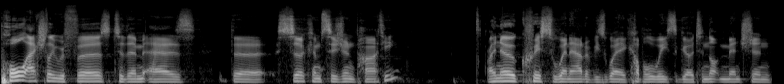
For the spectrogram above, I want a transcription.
Paul actually refers to them as the circumcision party. I know Chris went out of his way a couple of weeks ago to not mention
